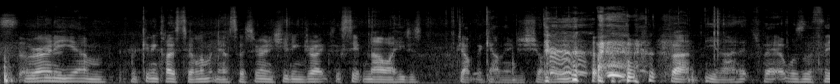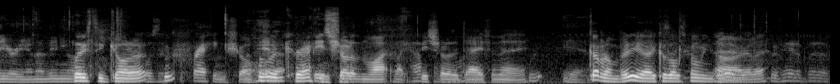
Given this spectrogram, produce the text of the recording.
so we're only um, we're getting close to our limit now, so we're only shooting drakes. Except Noah, he just jumped the gun there and just shot him. but you know, that's that was the theory in it At least he got It it. was a cracking shot. It was a cracking Best shot of the night, like best shot of the day for me. Yeah. Got it on video because I was filming Oh, Dad. really? We've had a bit of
